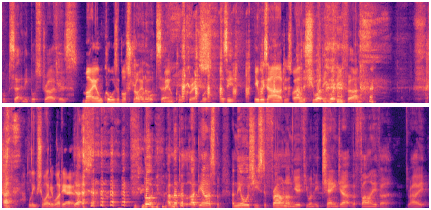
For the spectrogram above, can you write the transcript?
to upset any bus drivers. My uncle was a bus driver. Don't want to upset my uncle Chris. was he? He was hard as well. And the Showaddy Waddy fan. Leave Showaddy Waddy out. Yeah. but I remember, like, being honest, and they always used to frown on you if you wanted to change out of a fiver, right?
